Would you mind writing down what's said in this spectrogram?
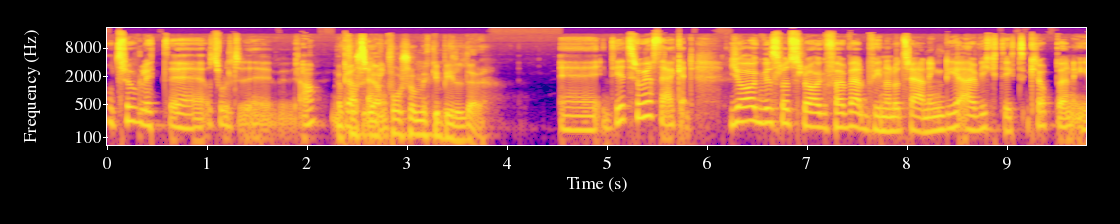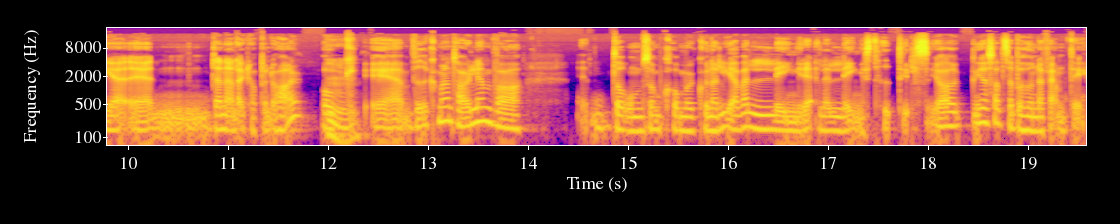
Otroligt, eh, otroligt eh, ja, Jag bra får, träning. jag får så mycket bilder. Eh, det tror jag säkert. Jag vill slå ett slag för välbefinnande och träning. Det är viktigt. Kroppen är eh, den enda kroppen du har. Och Mm. eh, vi kommer antagligen vara de som kommer kunna leva längre eller längst hittills. Jag, jag satsar på 150.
